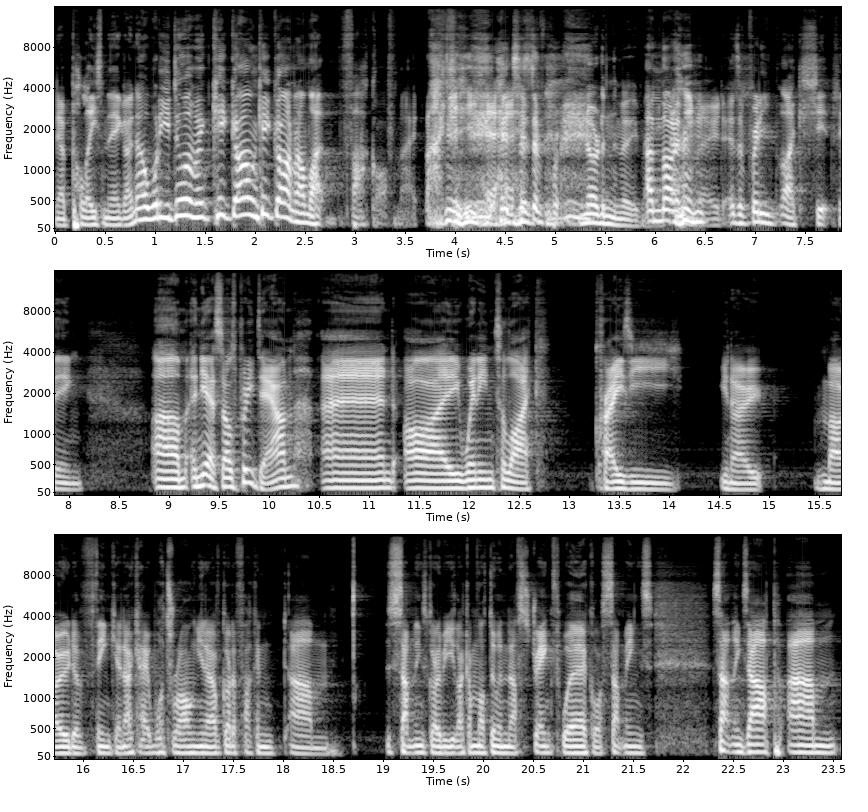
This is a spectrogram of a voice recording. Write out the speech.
you know, policemen there going, no, what are you doing? Like, keep going, keep going. And I'm like, fuck off, mate. Like, yeah, it's just a, not in the mood. Mate. I'm not in the mood. It's a pretty like shit thing. Um, and yeah, so I was pretty down, and I went into like crazy, you know, mode of thinking, okay, what's wrong? You know, I've got to fucking um, something's got to be like I'm not doing enough strength work, or something's something's up. Um,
